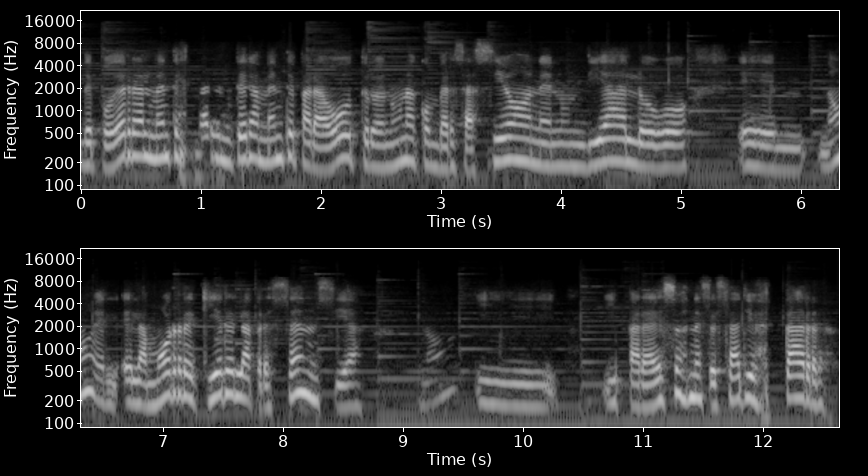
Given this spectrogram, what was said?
de poder realmente estar enteramente para otro, en una conversación, en un diálogo. Em, ¿no? El, amor requiere la presencia, ¿no? y, y, para eso es necesario estar,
